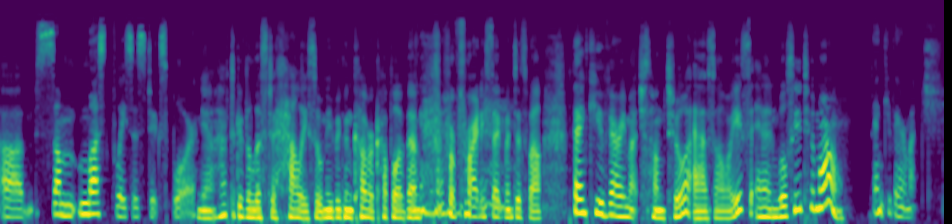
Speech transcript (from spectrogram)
um, some must places to explore. Yeah, I have to give the list to Hallie, so maybe we can cover a couple of them for Friday segment as well. Thank you very much, Sung Cho, as always, and we'll see you tomorrow. Thank you very much.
